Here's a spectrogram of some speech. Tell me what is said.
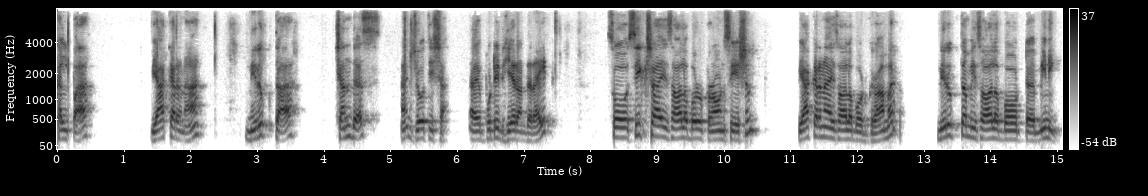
Kalpa, Vyakarana, Nirukta, Chandas, and Jyotisha. I put it here on the right. So Siksha is all about pronunciation. Vyakarana is all about grammar. Niruktam is all about uh, meaning.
